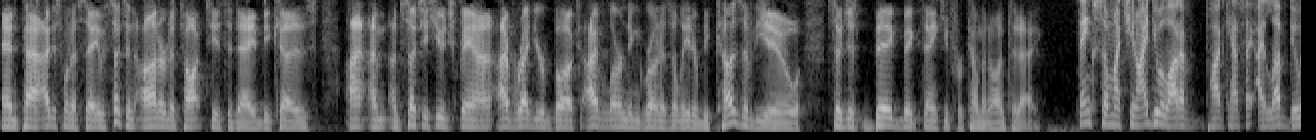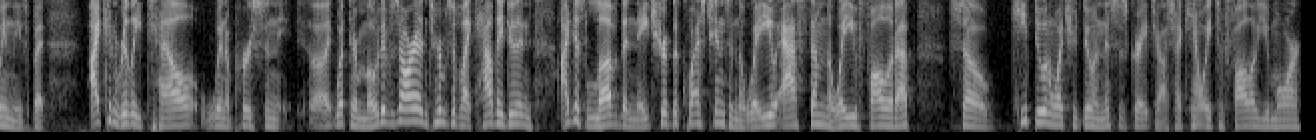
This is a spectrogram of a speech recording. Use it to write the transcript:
And Pat, I just want to say it was such an honor to talk to you today because I, am such a huge fan. I've read your books. I've learned and grown as a leader because of you. So just big, big thank you for coming on today. Thanks so much. You know, I do a lot of podcasts. I, I love doing these, but I can really tell when a person like what their motives are in terms of like how they do it. And I just love the nature of the questions and the way you ask them, the way you followed up. So keep doing what you're doing. This is great, Josh. I can't wait to follow you more.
